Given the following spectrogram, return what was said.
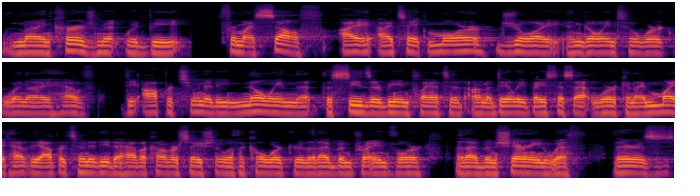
my encouragement would be for myself, I, I take more joy in going to work when I have the opportunity knowing that the seeds are being planted on a daily basis at work and I might have the opportunity to have a conversation with a coworker that I've been praying for, that I've been sharing with. There is,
